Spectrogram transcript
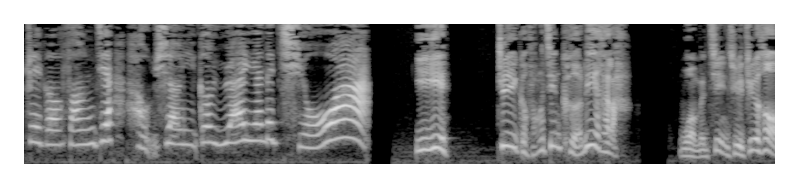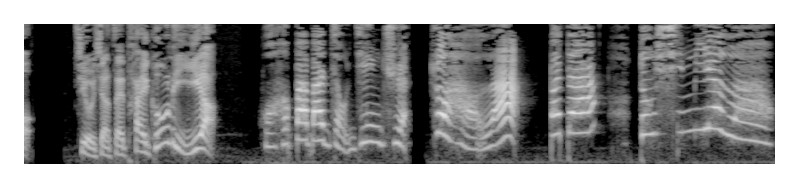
这个房间好像一个圆圆的球啊！依依。这个房间可厉害了，我们进去之后，就像在太空里一样。我和爸爸走进去，坐好了，吧嗒，灯熄灭了。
